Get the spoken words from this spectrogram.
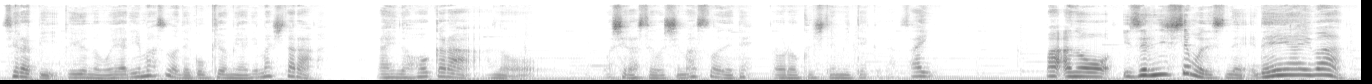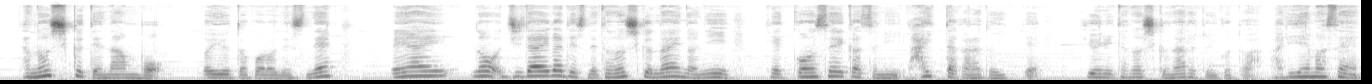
セラピーというのもやりますので、ご興味ありましたら、LINE の方から、あの、お知らせをしますのでね、登録してみてください。まあ、あの、いずれにしてもですね、恋愛は楽しくてなんぼというところですね。恋愛の時代がですね、楽しくないのに、結婚生活に入ったからといって、急に楽しくなるということはありえません。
